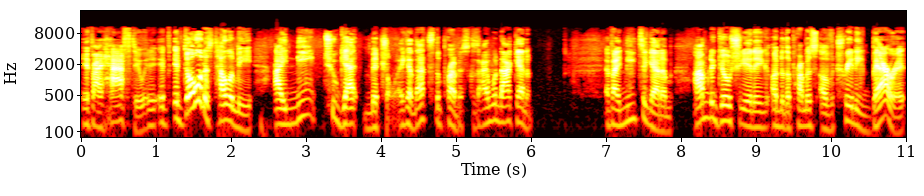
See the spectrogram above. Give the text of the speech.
if I have to. If if Dolan is telling me I need to get Mitchell, again, that's the premise because I would not get him if I need to get him, I'm negotiating under the premise of trading Barrett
